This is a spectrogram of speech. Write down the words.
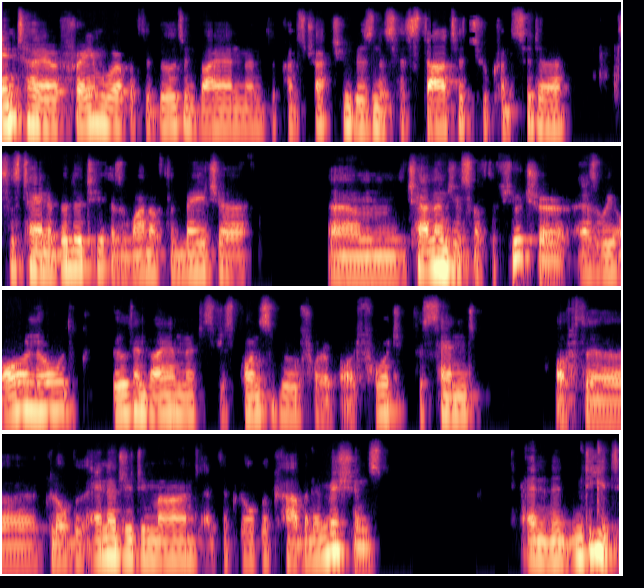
entire framework of the built environment, the construction business has started to consider sustainability as one of the major um, challenges of the future. As we all know, the built environment is responsible for about 40% of the global energy demand and the global carbon emissions. And indeed,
